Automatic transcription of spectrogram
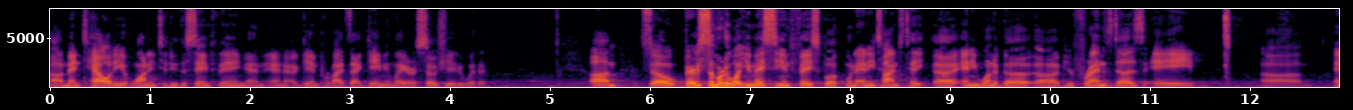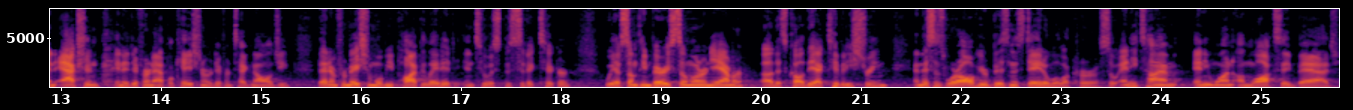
uh, mentality of wanting to do the same thing and, and again provides that gaming layer associated with it. Um, so very similar to what you may see in Facebook when anytime ta- uh, any one of the, uh, your friends does a, uh, an action in a different application or a different technology, that information will be populated into a specific ticker. We have something very similar in Yammer uh, that's called the activity stream, and this is where all of your business data will occur. So anytime anyone unlocks a badge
